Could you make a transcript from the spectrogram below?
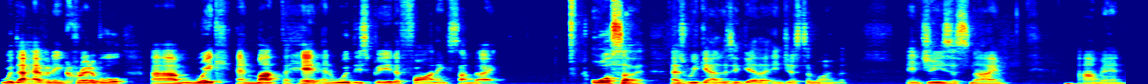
Would they have an incredible um, week and month ahead? And would this be a defining Sunday? Also, as we gather together in just a moment. In Jesus' name, Amen.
